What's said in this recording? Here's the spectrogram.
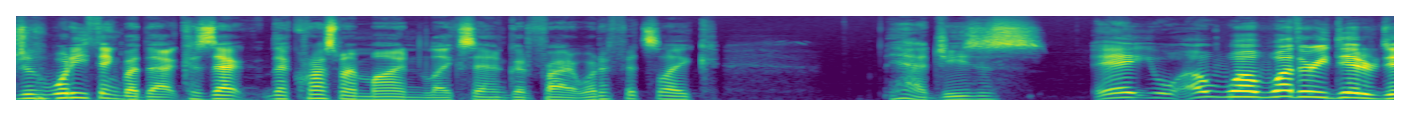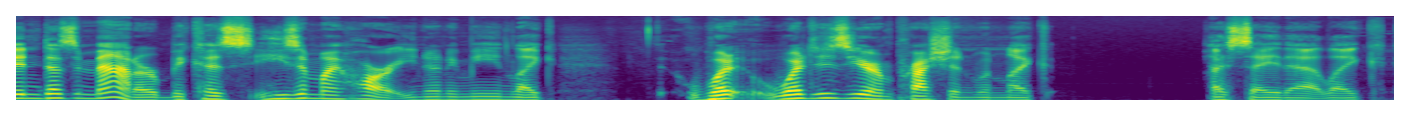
just what do you think about that? Because that that crossed my mind, like say on Good Friday. What if it's like, yeah, Jesus. Eh, you- uh, well, whether he did or didn't doesn't matter because he's in my heart. You know what I mean? Like, what what is your impression when like I say that? Like,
